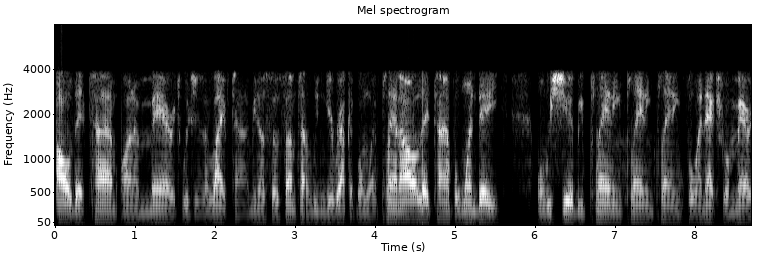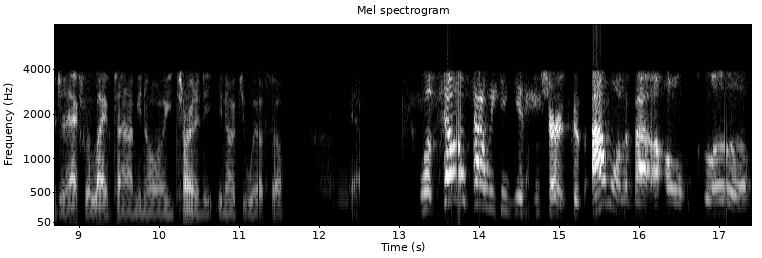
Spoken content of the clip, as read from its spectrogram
all that time on a marriage, which is a lifetime. You know, so sometimes we can get wrapped up on one, plan all that time for one day when we should be planning, planning, planning for an actual marriage, an actual lifetime, you know, or eternity, you know, if you will. So, yeah. Well, tell us how we can get some shirts because I want to buy a whole club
